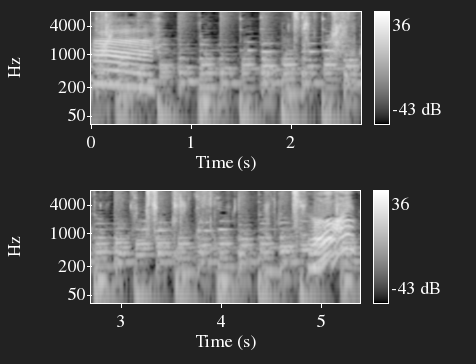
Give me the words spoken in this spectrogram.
À. Được.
